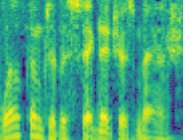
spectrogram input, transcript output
Welcome to the Signatures Mesh.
